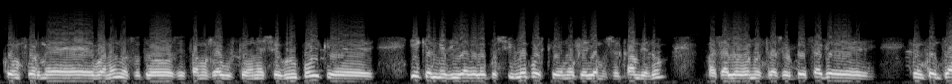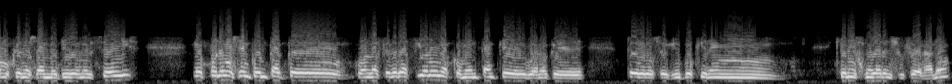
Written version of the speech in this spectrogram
conforme, bueno, nosotros estamos a gusto en ese grupo y que y que en medida de lo posible pues que no queríamos el cambio, ¿no? Pasa luego nuestra sorpresa que, encontramos que nos han metido en el 6, nos ponemos en contacto con la federación y nos comentan que bueno que todos los equipos quieren quieren jugar en su zona, ¿no?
